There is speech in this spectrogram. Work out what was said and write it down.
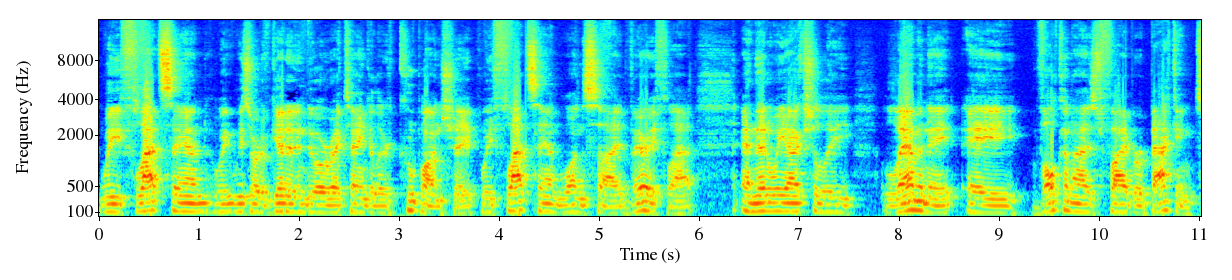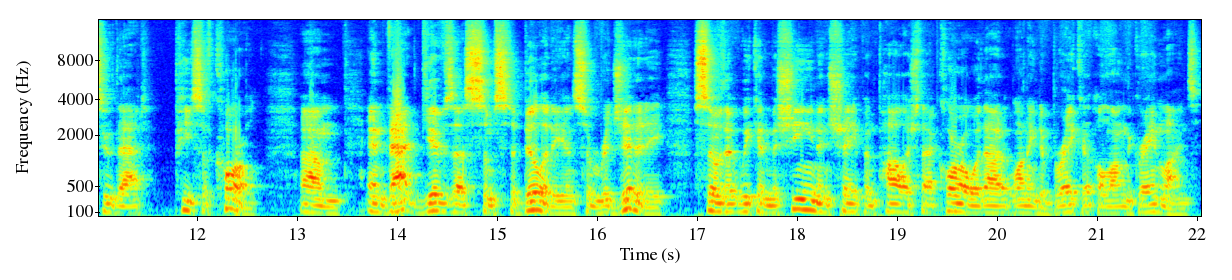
we flat sand, we, we sort of get it into a rectangular coupon shape. We flat sand one side, very flat, and then we actually laminate a vulcanized fiber backing to that piece of coral. Um, and that gives us some stability and some rigidity so that we can machine and shape and polish that coral without it wanting to break along the grain lines.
